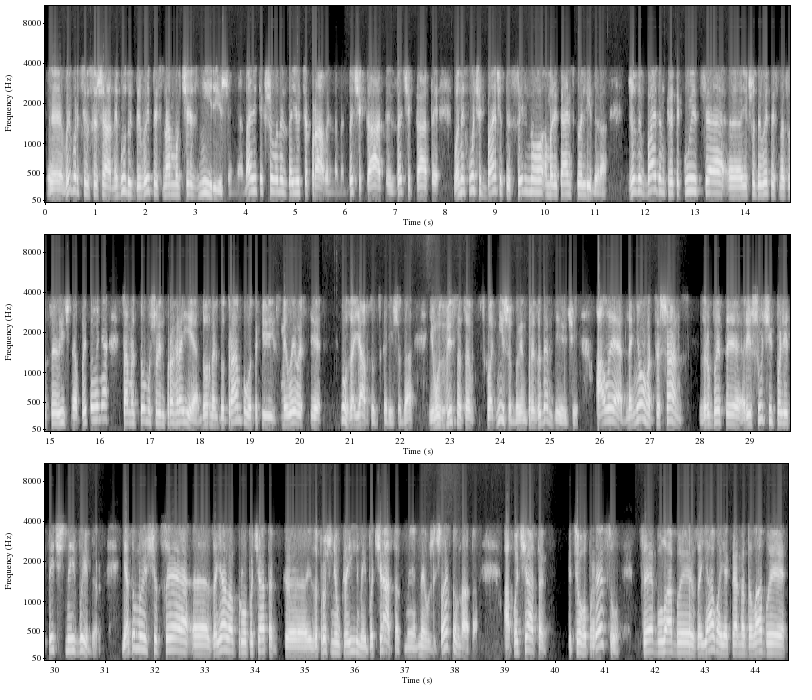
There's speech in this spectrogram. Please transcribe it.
Е, виборці в США не будуть дивитись на мовчазні рішення, навіть якщо вони здаються правильними, дочекати, зачекати. Вони хочуть бачити сильного американського лідера. Джозеф Байден критикується, е, якщо дивитись на соціологічне опитування, саме в тому, що він програє Дональду Трампу у такій сміливості. Ну, заяв тут скоріше, да йому звісно це складніше, бо він президент діючий, але для нього це шанс зробити рішучий політичний вибір. Я думаю, що це е, заява про початок е, запрошення України і початок не, не вже членства в НАТО, а початок цього процесу це була би заява, яка надала би е,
